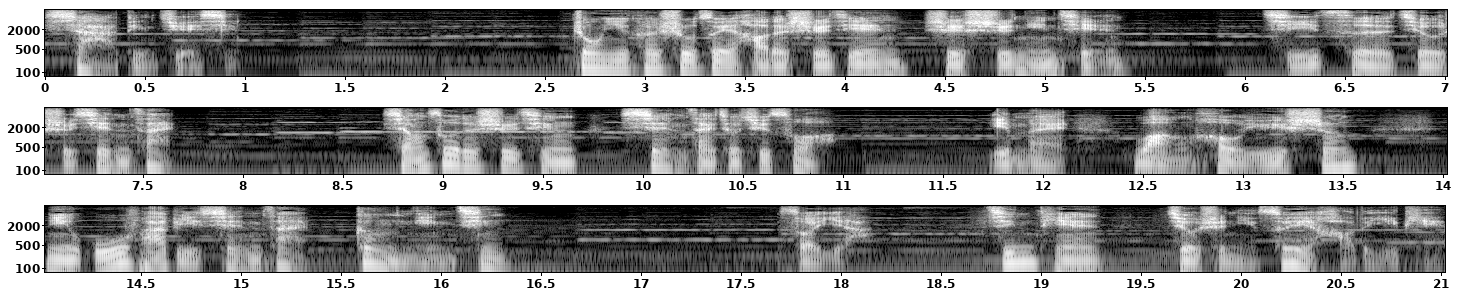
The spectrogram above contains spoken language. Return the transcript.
下定决心。种一棵树最好的时间是十年前，其次就是现在。想做的事情，现在就去做，因为往后余生，你无法比现在更年轻。所以啊，今天就是你最好的一天，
